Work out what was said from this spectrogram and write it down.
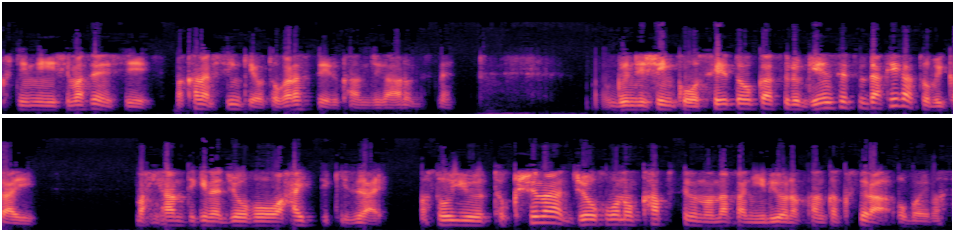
口にしませんし、まあ、かなり神経を尖らせている感じがあるんですね。軍事侵攻を正当化する言説だけが飛び交い、まあ、批判的な情報は入ってきづらい、まあ、そういう特殊な情報のカプセルの中にいるような感覚すら覚えます。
